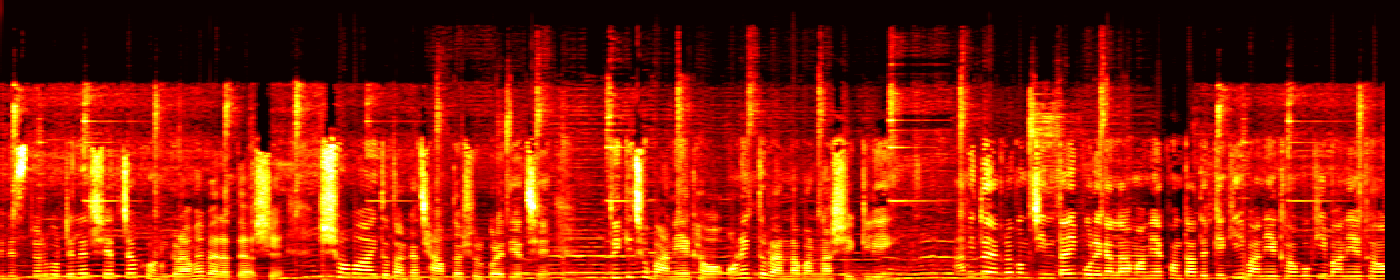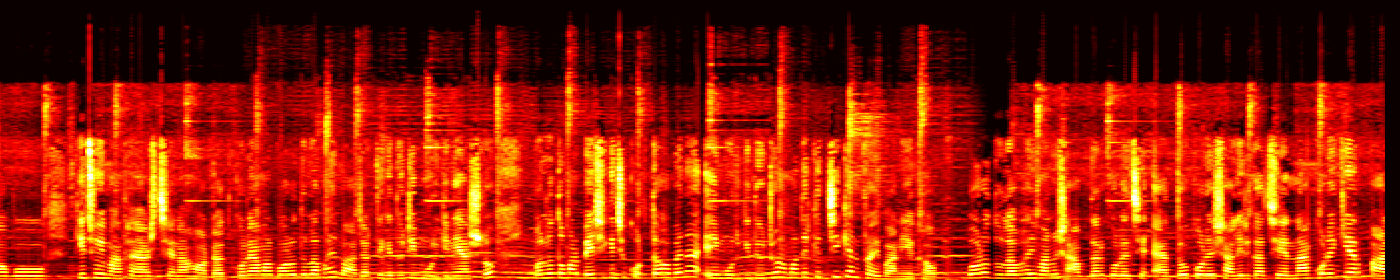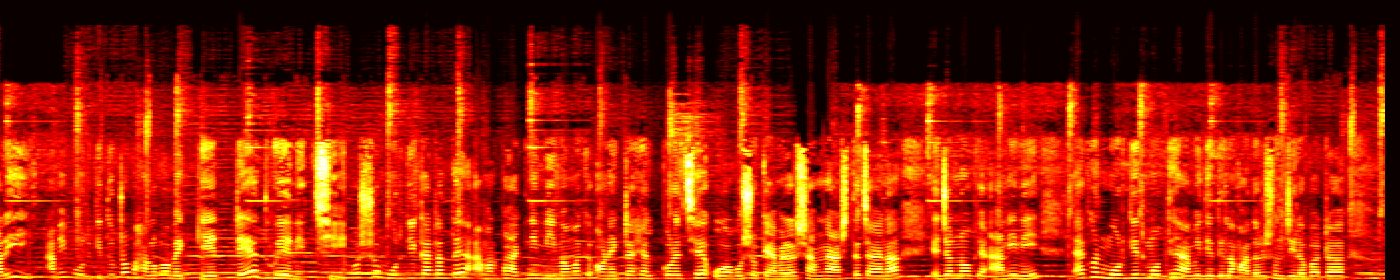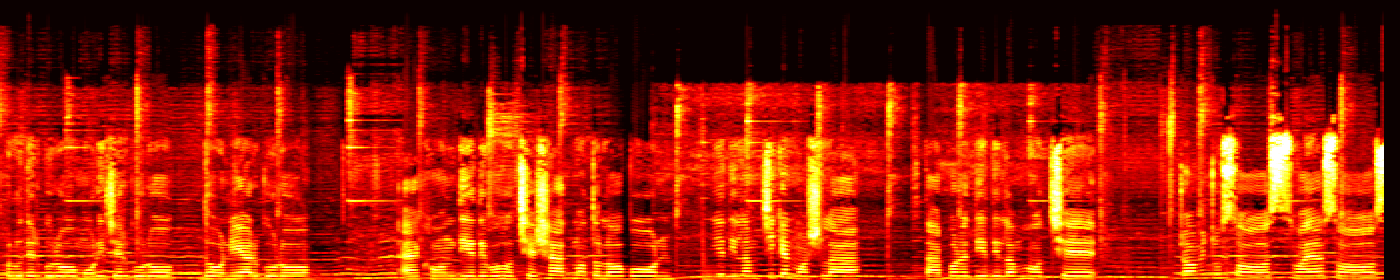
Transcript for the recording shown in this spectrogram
Five star হোটেলের chef যখন গ্রামে বেড়াতে আসে, সবাই তো তার কাছে আবদার শুরু করে দিয়েছে, তুই কিছু বানিয়ে খাওয়া অনেক তো রান্না বান্না শিখলি। তো একরকম চিন্তায় পড়ে গেলাম, আমি এখন তাদেরকে কি বানিয়ে খাওয়াবো, কি বানিয়ে খাওয়াবো? কিছুই মাথায় আসছে না হঠাৎ করে। আমার বড় দুলা ভাই বাজার থেকে দুটি মুরগি নিয়ে আসলো। বলল, তোমার বেশি কিছু করতে হবে না, এই মুরগি দুটো আমাদেরকে চিকেন ফ্রাই বানিয়ে খাও। বড় দুলা ভাই মানুষ আবদার করেছে, এত করে শালির কাছে না করে কি আর পারি? আমি মুরগি দুটো ভালোভাবে কেটে ধুয়ে নিচ্ছি। অবশ্য মুরগি কাটাতে আমার ভাগ্নি মিম আমাকে অনেকটা হেল্প করেছে। ও অবশ্য ক্যামেরার সামনে আসতে চায় না, এজন্য ওকে আনিনি। এখন মুরগির মধ্যে আমি দিয়ে দিলাম আদা, রসুন, জিরা বাটা, হলুদের গুঁড়ো, মরিচের গুঁড়ো, ধনিয়ার গুঁড়ো। এখন দিয়ে দেব হচ্ছে স্বাদ মতো লবণ। দিয়ে দিলাম চিকেন মশলা। তারপরে দিয়ে দিলাম হচ্ছে টমেটো সস, সয়া সস,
